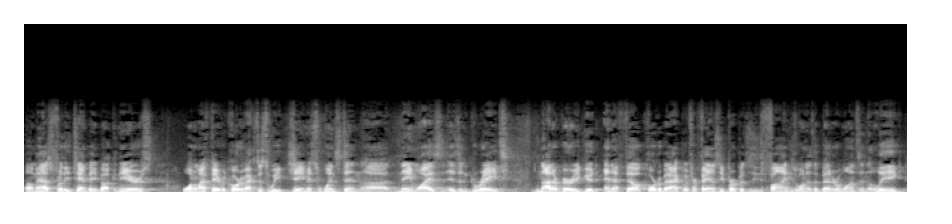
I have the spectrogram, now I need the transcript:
Um, as for the Tampa Bay Buccaneers, one of my favorite quarterbacks this week, Jameis Winston. Uh, name wise isn't great. Not a very good NFL quarterback, but for fantasy purposes, he's fine. He's one of the better ones in the league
